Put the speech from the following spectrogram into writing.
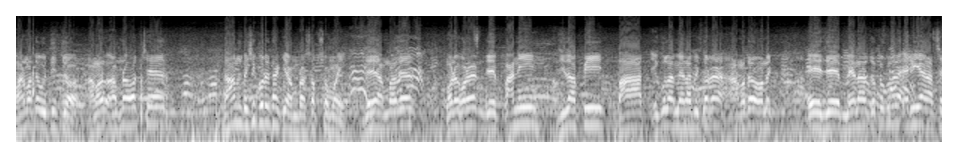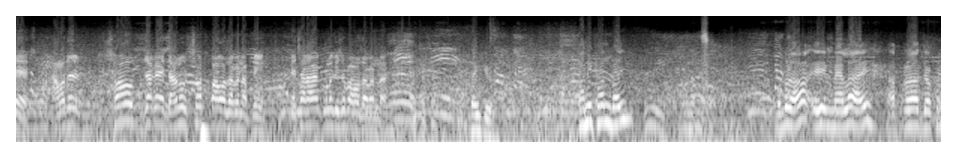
মারমাতে ঐতিহ্য। আমার আমরা হচ্ছে দান বেশি করে থাকি আমরা সব সময়। যে আমাদের মনে করেন যে পানি জিলাপি ভাত এগুলা মেলা ভিতরে আমাদের অনেক এই যে মেলা যতগুলো এরিয়া আছে আমাদের সব জায়গায় দান উৎসব পাওয়া যাবেন আপনি। এছাড়া কোনো কিছু পাওয়া যাবেন না। থ্যাংক ইউ পানি খান ভাই। বন্ধুরা, এই মেলায় আপনারা যখন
